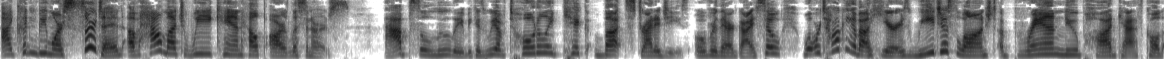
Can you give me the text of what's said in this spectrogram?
I couldn't be more certain of how much we can help our listeners. Absolutely, because we have totally kick butt strategies over there, guys. So what we're talking about here is we just launched a brand new podcast called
